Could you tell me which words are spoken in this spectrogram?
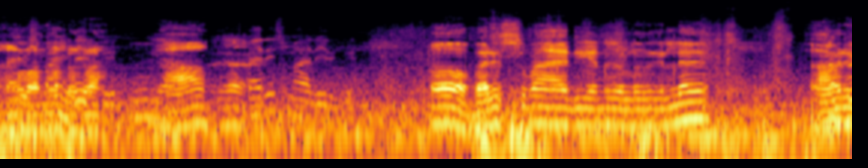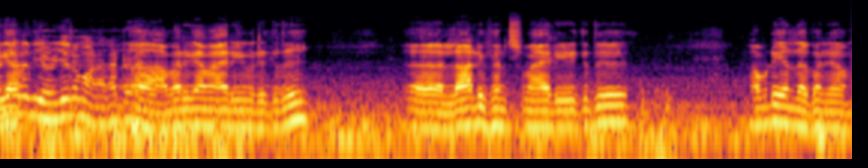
நாங்கள் வந்து கொண்டுறோம் ஆ? பாரிஸ் மாதிரி இருக்கு. ஓ பரிஸ் மாதிரி என்ன சொல்கிறதுக்கு இல்லை. அமெரிக்கா ஆ, அமெரிக்கா மாதிரியும் இருக்குது. லா டிஃபென்ஸ் மாதிரி இருக்குது. அப்படி அந்த கொஞ்சம்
